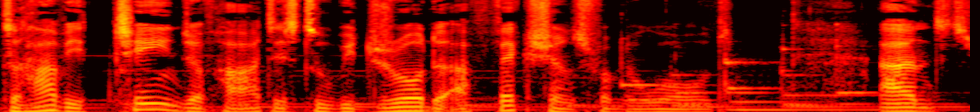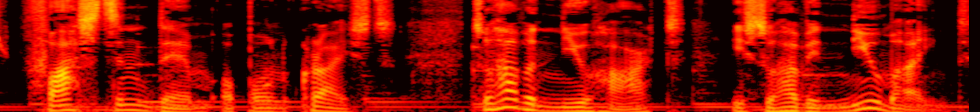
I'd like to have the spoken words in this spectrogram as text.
To have a change of heart is to withdraw the affections from the world and fasten them upon Christ. To have a new heart is to have a new mind,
